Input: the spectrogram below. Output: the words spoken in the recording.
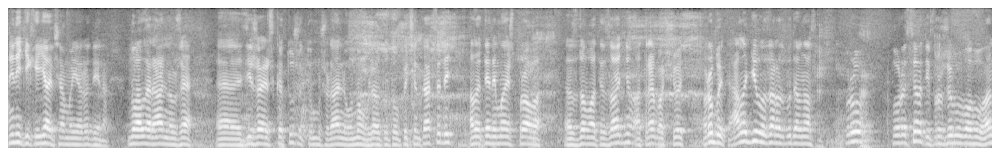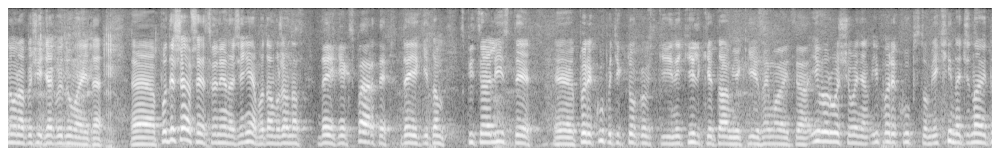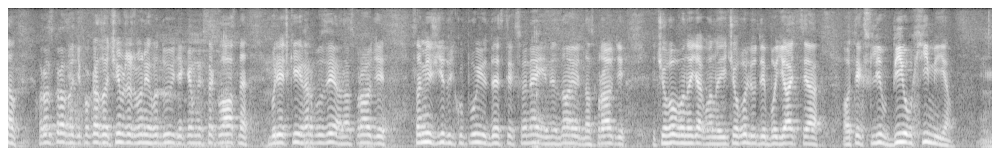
І не тільки я, і вся моя родина. Ну але реально вже е, з'їжджаєш з катушок, тому що реально воно вже тут у печінках сидить, але ти не маєш права е, здавати задню, а треба щось робити. Але діло зараз буде в нас про поросят і про живу вагу. А ну напишіть, як ви думаєте, е, подешевше свинина чи ні, бо там вже в нас деякі експерти, деякі там спеціалісти. Е, Перекупи тіктоковські, не тільки там, які займаються і вирощуванням, і перекупством, які починають там розказувати і показувати, чим же ж вони годують, яке в них все класне, бурячки і гарбузи, а насправді самі ж їдуть, купують десь тих свиней і не знають насправді, чого воно, як воно, і чого люди бояться отих слів біохімія.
